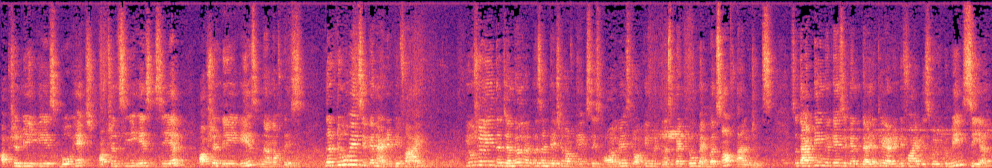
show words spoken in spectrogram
Option B is OH. Option C is Cl. Option D is none of this. There are two ways you can identify. Usually the general representation of X is always talking with respect to members of halogens. So that being the case, you can directly identify it is going to be Cl.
